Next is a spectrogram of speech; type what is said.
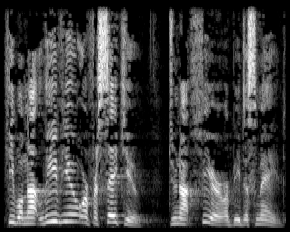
He will not leave you or forsake you. Do not fear or be dismayed.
